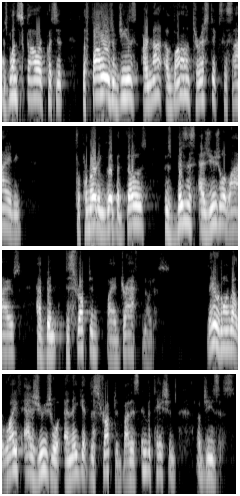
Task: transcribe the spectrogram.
As one scholar puts it, the followers of Jesus are not a voluntaristic society for promoting good, but those whose business as usual lives have been disrupted by a draft notice. They were going about life as usual and they get disrupted by this invitation of Jesus.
